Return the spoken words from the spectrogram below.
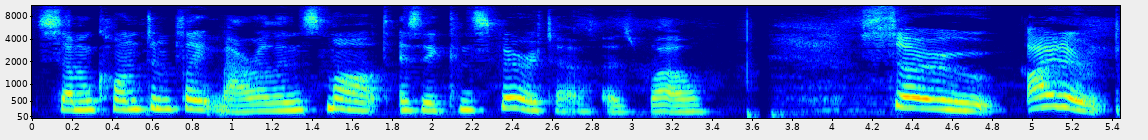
Some contemplate Marilyn Smart as a conspirator as well. So, I don't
